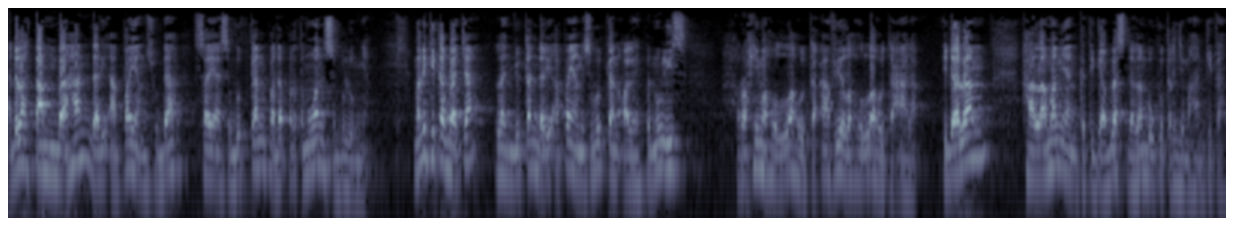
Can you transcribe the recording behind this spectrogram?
adalah tambahan dari apa yang sudah saya sebutkan pada pertemuan sebelumnya. Mari kita baca lanjutan dari apa yang disebutkan oleh penulis rahimahullahu ta'ala taala di dalam halaman yang ke-13 dalam buku terjemahan kita.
